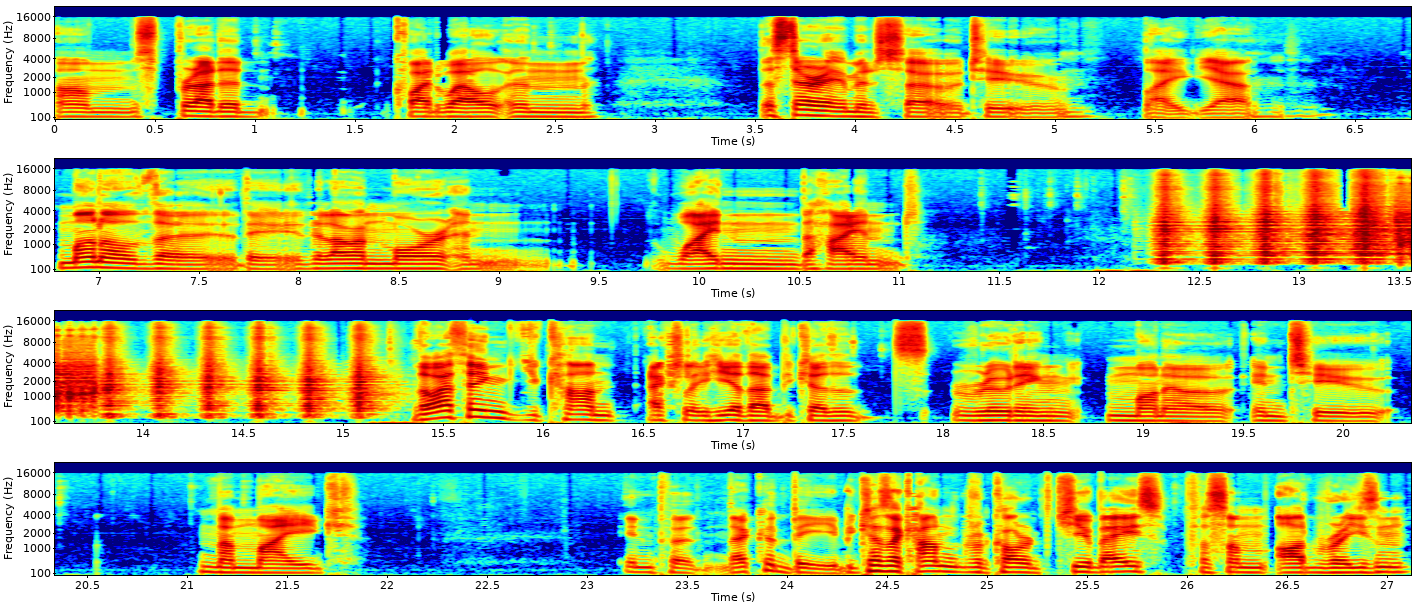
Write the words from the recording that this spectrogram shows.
um, spread it quite well in the stereo image, so to like yeah, mono the the the low end more and widen the high end. Though I think you can't actually hear that because it's routing mono into my mic input. That could be because I can't record Cubase for some odd reason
